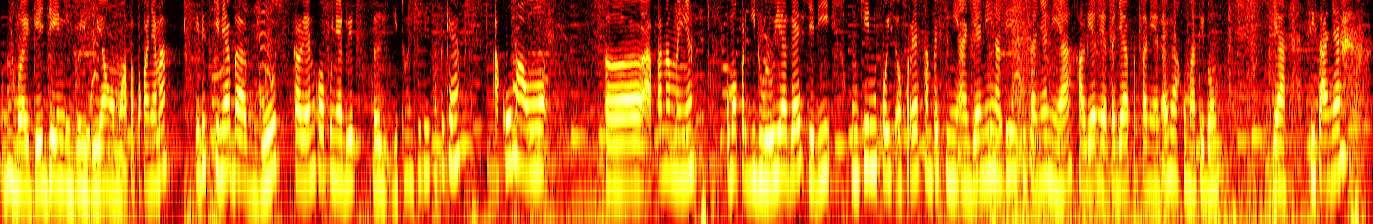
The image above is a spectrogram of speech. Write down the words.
Udah mulai gejein ibu-ibu yang ngomong apa. Pokoknya mah ini skinnya bagus. Kalian kalau punya duit beli gitu aja deh. Tapi kayak aku mau uh, apa namanya aku mau pergi dulu ya guys jadi mungkin voice overnya sampai sini aja nih nanti sisanya nih ya kalian lihat aja pertanian eh aku mati dong ya sisanya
